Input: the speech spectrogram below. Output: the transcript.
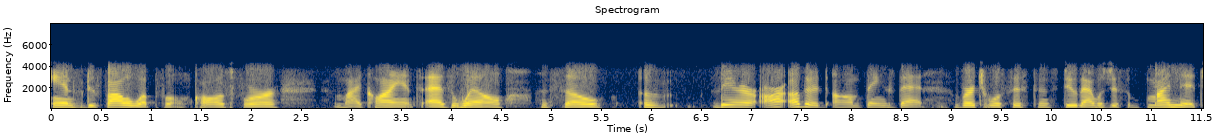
and do follow up phone calls for my clients as well. So uh, there are other um, things that virtual assistants do. That was just my niche,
